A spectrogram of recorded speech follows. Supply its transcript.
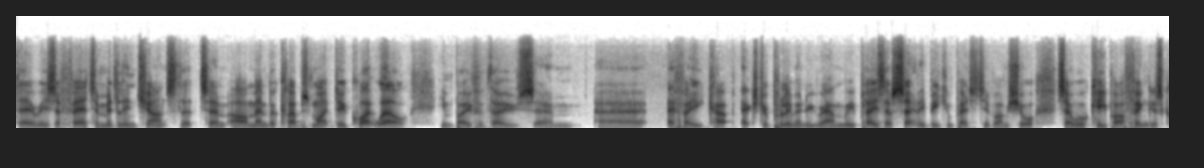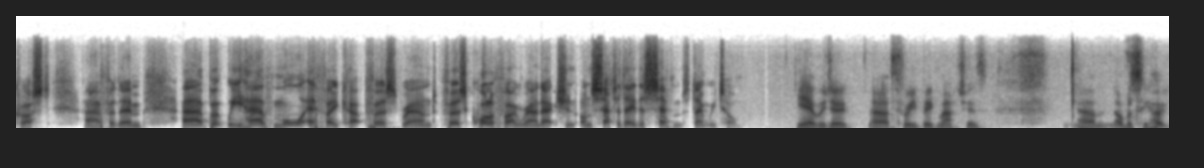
there is a fair to middling chance that um, our member clubs might do quite well in both of those um, uh, FA Cup extra preliminary round replays. They'll certainly be competitive, I'm sure. So we'll keep our fingers crossed uh, for them. Uh, but we have more FA Cup first round, first qualifying round action on Saturday the seventh, don't we, Tom? Yeah, we do. Uh, three big matches. Um, obviously, hope,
